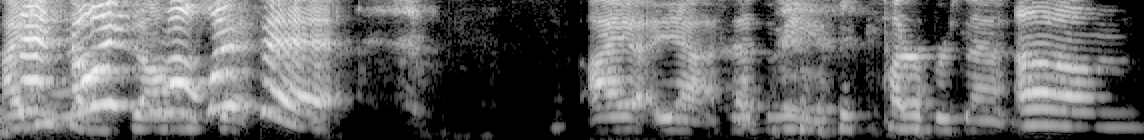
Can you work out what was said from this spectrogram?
I do that noise. dumb What was it? I yeah, that's me. Hundred percent. Um,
